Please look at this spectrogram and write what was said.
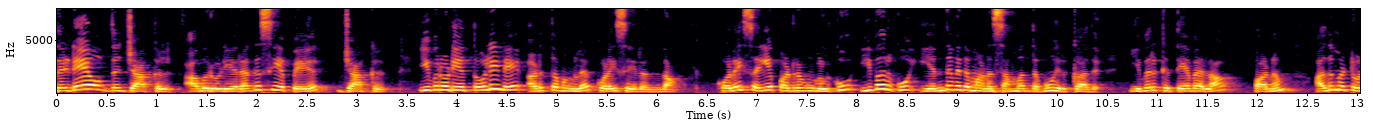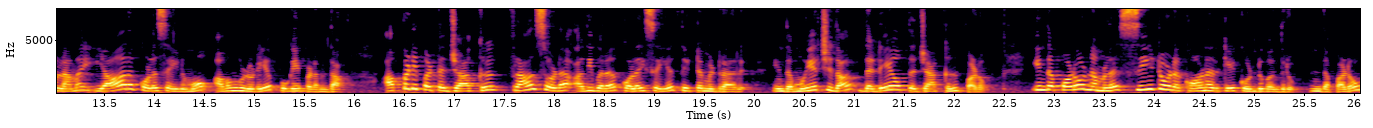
த டே ஆஃப் த ஜாக்கல் அவருடைய ரகசிய பெயர் ஜாக்கல். இவருடைய தொழிலே அடுத்தவங்களை கொலை செய்கிறது தான் கொலை செய்யப்படுறவங்களுக்கும் இவருக்கும் எந்த விதமான சம்மந்தமும் இருக்காது. இவருக்கு தேவையெல்லாம் பணம் அது மட்டும் இல்லாமல் யாரை கொலை செய்யணுமோ அவங்களுடைய புகைப்படம் தான் அப்படிப்பட்ட ஜாக்கல் ஃப்ரான்ஸோட அதிபரை கொலை செய்ய திட்டமிடுறாரு. இந்த முயற்சி தான் த டே ஆஃப் த ஜாக்கல் படம். இந்த படம் நம்மளை சீட்டோட கார்னருக்கே கொண்டு வந்துடும் இந்த படம்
